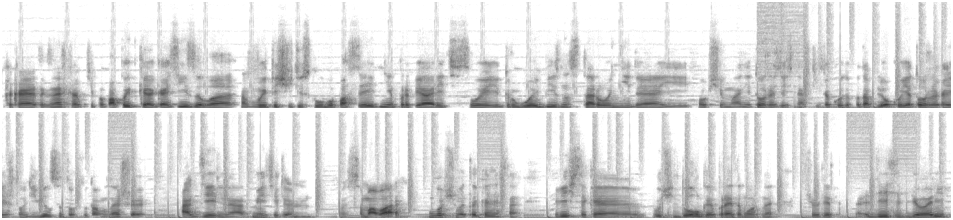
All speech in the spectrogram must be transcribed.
Какая-то, знаешь, как типа попытка Газизова вытащить из клуба последнее, пропиарить свой другой бизнес сторонний, да, и, в общем, они тоже здесь нашли какую-то подоплеку. Я тоже, конечно, удивился, то, что там, знаешь, отдельно отметили самовар. Ну, в общем, это конечно, вещь такая очень долгая, про это можно еще лет 10 говорить,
